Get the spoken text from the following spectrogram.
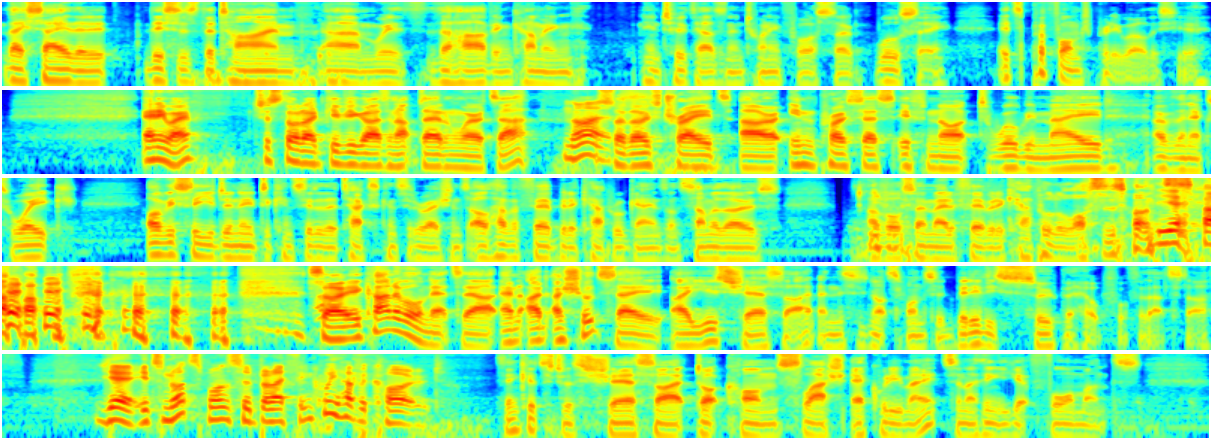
they say that it, this is the time um, with the halving coming in 2024, so we'll see. It's performed pretty well this year. Anyway, just thought I'd give you guys an update on where it's at. Nice. So those trades are in process, if not, will be made over the next week. Obviously, you do need to consider the tax considerations. I'll have a fair bit of capital gains on some of those. I've also made a fair bit of capital losses on Yeah. some. so it kind of all nets out. And I, I should say, I use Sharesight, and this is not sponsored, but it is super helpful for that stuff. Yeah, it's not sponsored, but I think we have a code. I think it's just sharesight.com slash equity mates, and I think you get four months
